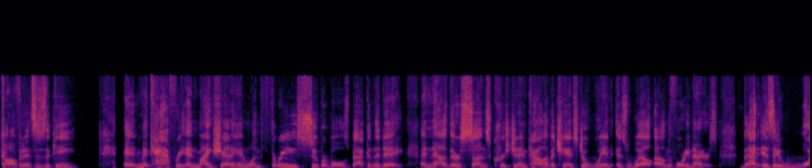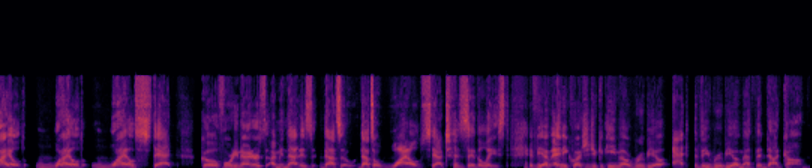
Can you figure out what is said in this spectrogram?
Confidence is the key. Ed McCaffrey and Mike Shanahan won three Super Bowls back in the day, and now their sons, Christian and Kyle, have a chance to win as well on the 49ers. That is a wild, wild, wild stat. Go 49ers. I mean, that is that's a that's a wild stat to say the least. If you have any questions, you can email Rubio at therubiomethod.com.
